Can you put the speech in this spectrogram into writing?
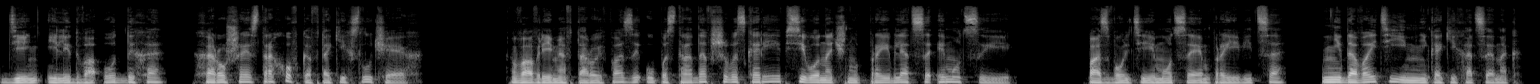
День или два отдыха – хорошая страховка в таких случаях. Во время второй фазы у пострадавшего скорее всего начнут проявляться эмоции. Позвольте эмоциям проявиться, не давайте им никаких оценок.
